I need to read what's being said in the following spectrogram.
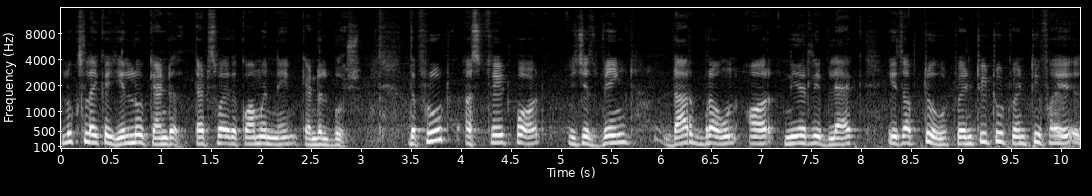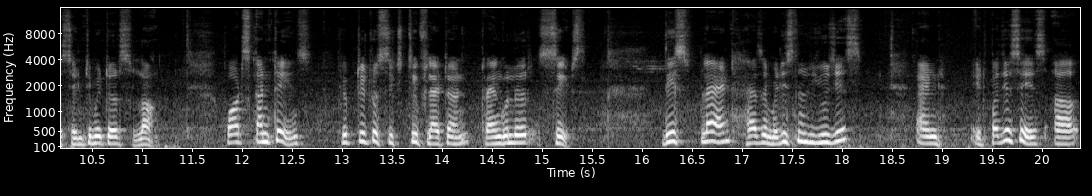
looks like a yellow candle. That's why the common name candle bush. The fruit, a straight pod, which is winged, dark brown or nearly black, is up to 20 to 25 centimeters long. Pods contains 50 to 60 flattened triangular seeds. This plant has a medicinal uses and it possesses uh,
